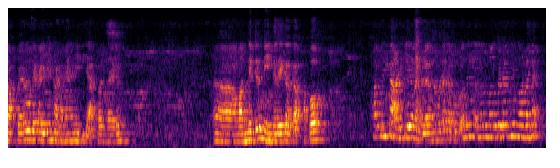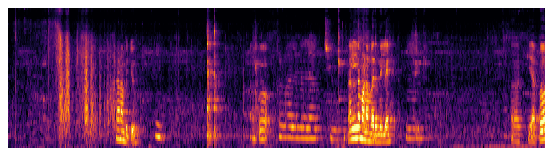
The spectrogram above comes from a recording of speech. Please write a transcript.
കപ്പയുടെ കൂടെ കഴിക്കാൻ കാണാൻ അങ്ങനെ ഇല്ല. അപ്പൊ എന്തായാലും വന്നിട്ട് മീൻകറിയൊക്കെ അപ്പൊ അപ്പൊ ഈ കാണിക്കാൻ വേണ്ടല്ലോ നമ്മുടെ കപ്പ. ഒന്ന് നോക്കട്ടെ ഇങ്ങോട്ടല്ലേ കാണാൻ പറ്റുമോ അപ്പോൾ കൊള്ളാലോ നല്ല അച്ചു നല്ല മണം വരുന്നില്ലേ? ഓക്കെ അപ്പോൾ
